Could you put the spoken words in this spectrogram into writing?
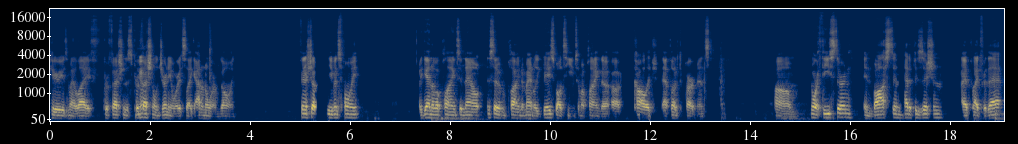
periods in my life, professional this professional yeah. journey where it's like I don't know where I'm going. Finished up Stevens Point. Again, I'm applying to now instead of applying to minor league baseball teams, I'm applying to uh, college athletic departments. Um, Northeastern in Boston had a position. I applied for that.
